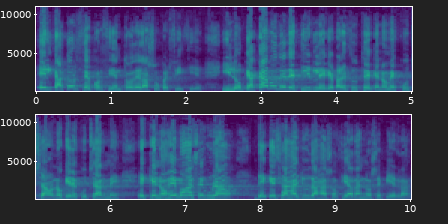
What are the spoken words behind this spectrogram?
El 14% de la superficie. Y lo que acabo de decirle, que parece usted que no me escucha o no quiere escucharme, es que nos hemos asegurado de que esas ayudas asociadas no se pierdan.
